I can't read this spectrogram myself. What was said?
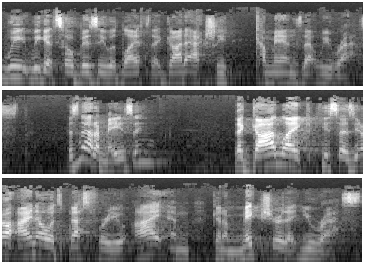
we, we get so busy with life that God actually commands that we rest. Isn't that amazing? That God, like, He says, you know, I know what's best for you. I am going to make sure that you rest.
